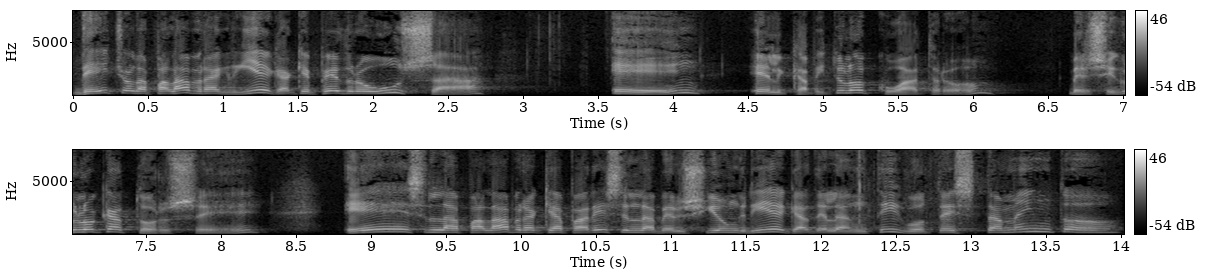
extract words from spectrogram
De hecho, la palabra griega que Pedro usa en el capítulo 4, versículo 14, es la palabra que aparece en la versión griega del Antiguo Testamento.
